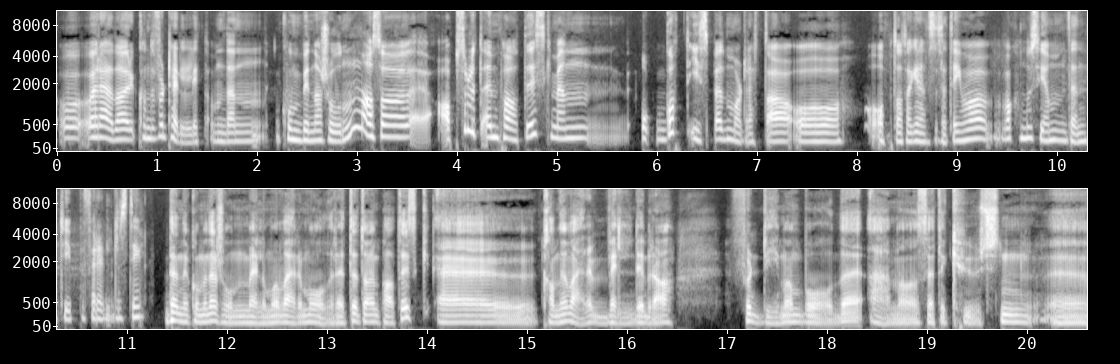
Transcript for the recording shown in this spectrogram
Og, og Reidar, kan du fortelle litt om den kombinasjonen? Altså absolutt empatisk, men godt ispedd, målretta og opptatt av grensesetting. Hva, hva kan du si om den type foreldrestil? Denne kombinasjonen mellom å være målrettet og empatisk eh, kan jo være veldig bra. Fordi man både er med å sette kursen eh,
